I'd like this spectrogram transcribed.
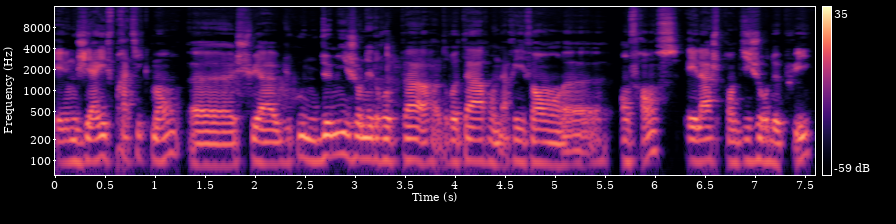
Et donc j'y arrive pratiquement. Euh, je suis à du coup une demi-journée de retard, de retard en arrivant euh, en France. Et là, je prends dix jours de pluie.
